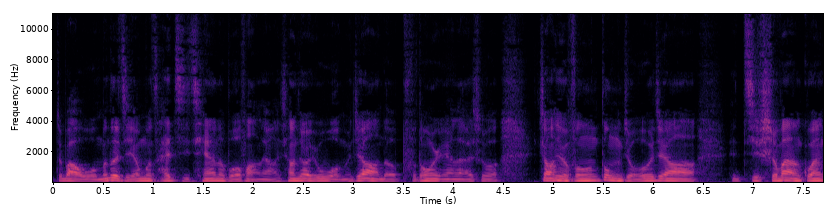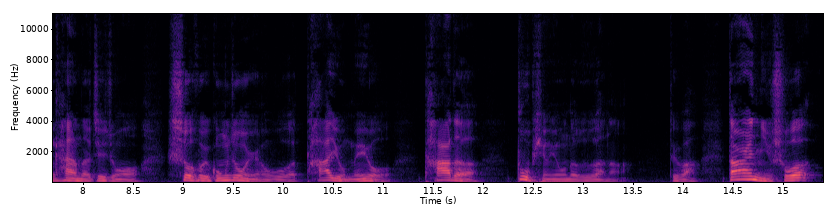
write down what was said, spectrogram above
对吧？我们的节目才几千的播放量，相较于我们这样的普通人来说，张雪峰、动轴这样几十万观看的这种社会公众人物，他有没有他的不平庸的恶呢？对吧？当然，你说，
